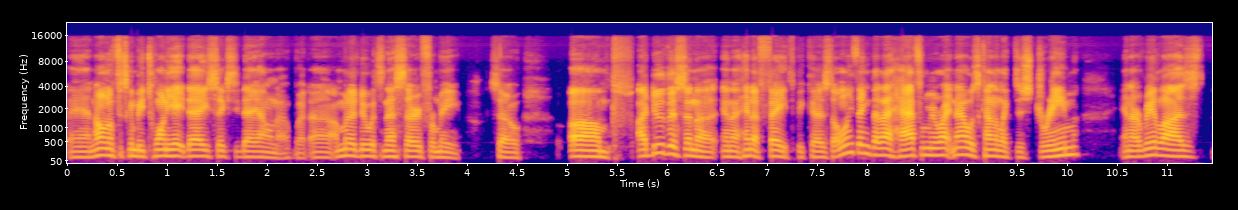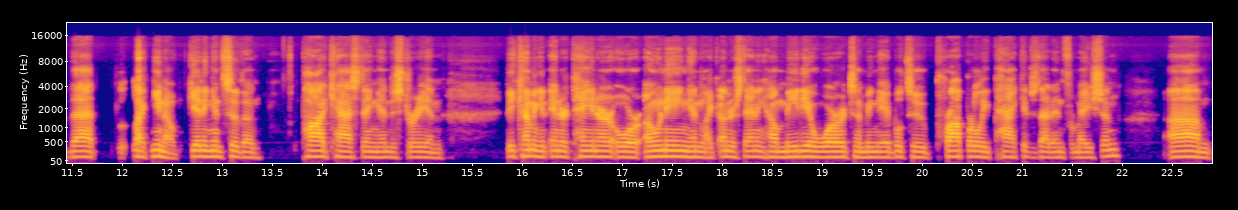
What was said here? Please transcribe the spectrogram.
and I don't know if it's gonna be 28 days, 60 day, I don't know, but uh, I'm gonna do what's necessary for me. So um, I do this in a in a hint of faith because the only thing that I have for me right now is kind of like this dream, and I realized that like you know getting into the podcasting industry and becoming an entertainer or owning and like understanding how media works and being able to properly package that information. Um,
